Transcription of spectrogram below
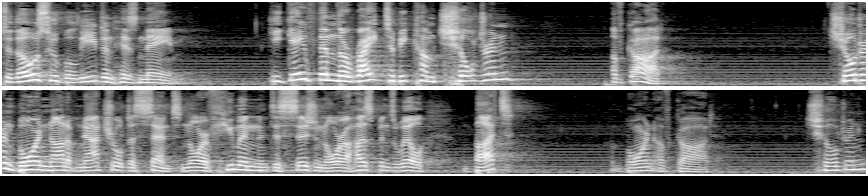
to those who believed in his name, he gave them the right to become children of God. Children born not of natural descent, nor of human decision or a husband's will, but born of God. Children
